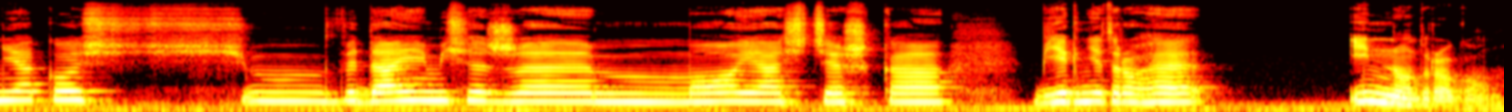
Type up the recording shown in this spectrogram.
jakoś wydaje mi się, że moja ścieżka biegnie trochę inną drogą.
